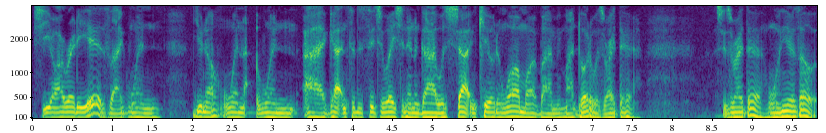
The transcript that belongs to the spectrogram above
she already is. Like when you know when when I got into the situation and a guy was shot and killed in Walmart by me, my daughter was right there. She's right there, one years old.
